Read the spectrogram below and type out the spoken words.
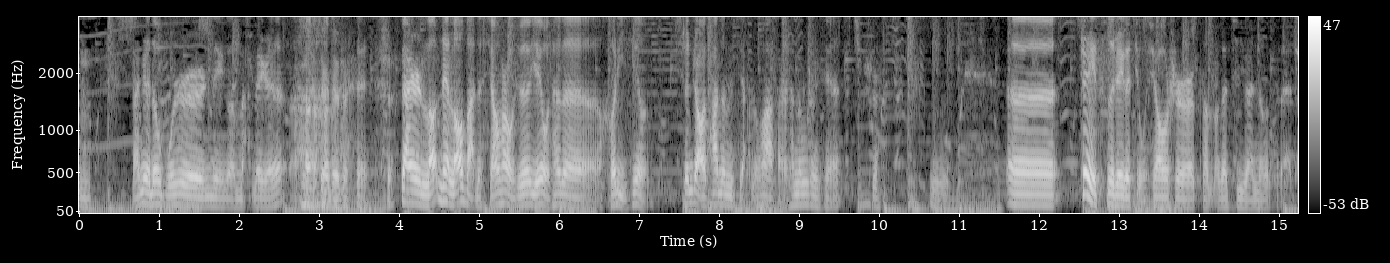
嗯，咱这都不是那个买卖人，对对对 对是。但是老那老板的想法，我觉得也有他的合理性。真照他那么想的话，反正他能挣钱。是，嗯，呃，这次这个九霄是怎么个机缘弄起来的？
